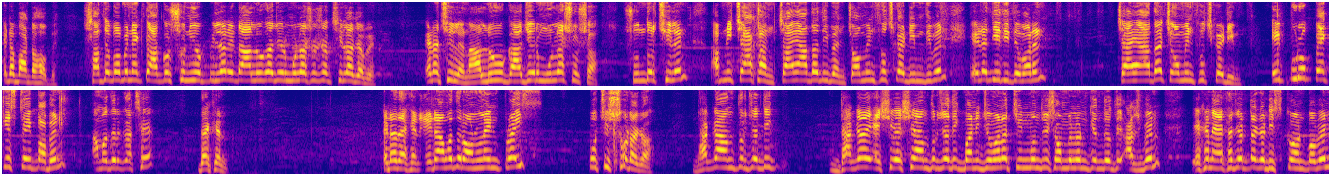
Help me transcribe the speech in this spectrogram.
এটা বাটা হবে। সাথে পাবেন একটা আকর্ষণীয় পিলার, এটা আলু গাজর মূলা শসা ছিলা যাবে। এটা ছিলেন আলু গাজর মূলা শসা। সুন্দর ছিলেন। আপনি চা খান, চায়ে আদা দিবেন, চাউমিন, ফুচকা, ডিম দিবেন। এটা দিয়ে দিতে পারেন। চায়ে আদা, চাউমিন, ফুচকা, ডিম। এই পুরো প্যাকেজটাই পাবেন আমাদের কাছে। দেখেন। এটা দেখেন, এটা আমাদের অনলাইন প্রাইস পঁচিশশো টাকা। ঢাকা আন্তর্জাতিক, ঢাকা এশিয়া এশিয়া আন্তর্জাতিক বাণিজ্য মেলা চীনমন্ত্রী সম্মেলন কেন্দ্রতে আসবেন। এখানে এক হাজার টাকা ডিসকাউন্ট পাবেন।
